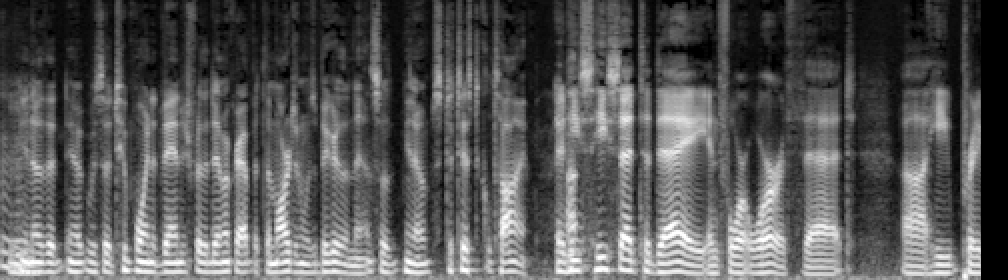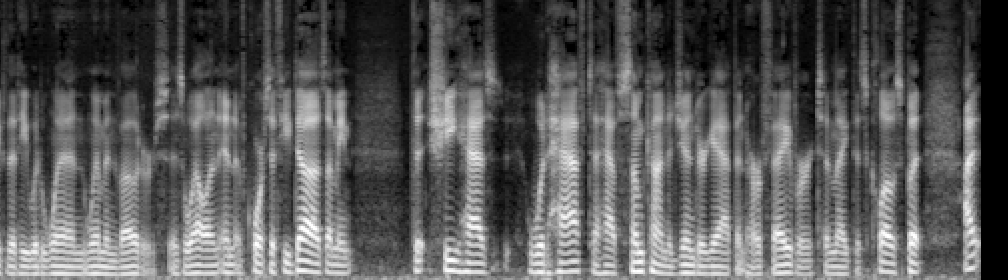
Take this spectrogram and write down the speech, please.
You know that it was a two-point advantage for the Democrat, but the margin was bigger than that. So you know, statistical tie. And Uh, he he said today in Fort Worth that uh, he predicted that he would win women voters as well. And and of course, if he does, I mean, that she has would have to have some kind of gender gap in her favor to make this close. But I,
